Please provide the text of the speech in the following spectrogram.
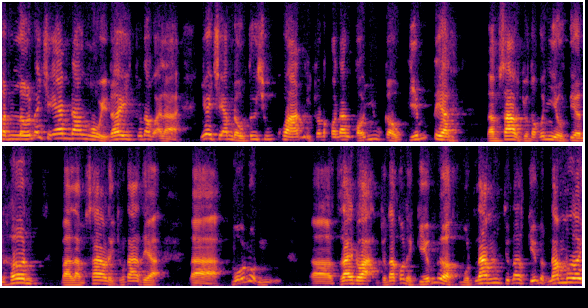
phần lớn anh chị em đang ngồi đây chúng ta gọi là những anh chị em đầu tư chứng khoán thì chúng ta còn đang có nhu cầu kiếm tiền. Làm sao để chúng ta có nhiều tiền hơn và làm sao để chúng ta gì ạ? Là mỗi một uh, giai đoạn chúng ta có thể kiếm được một năm chúng ta kiếm được 50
